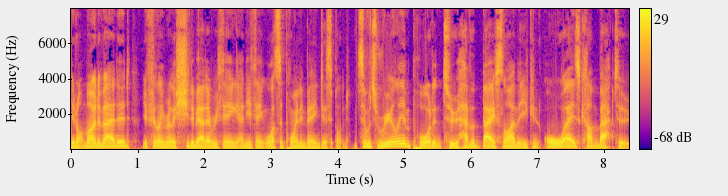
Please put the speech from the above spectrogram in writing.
you're not motivated, you're feeling really shit about everything, and you think, what's the point in being disciplined? So it's really important to have a baseline that you can always come back to.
